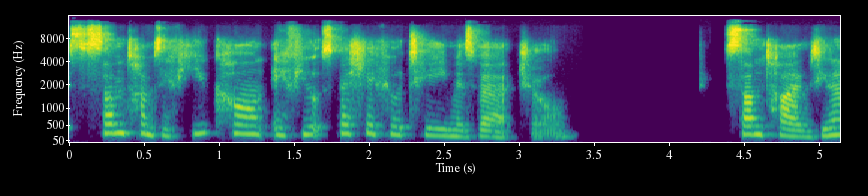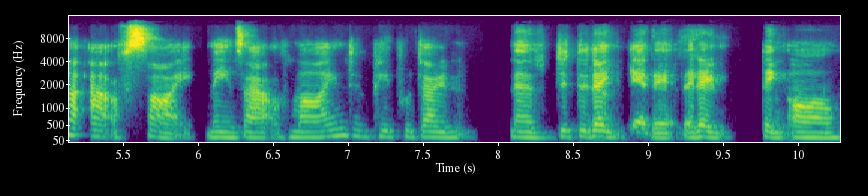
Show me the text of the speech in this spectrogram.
Sometimes if you can't, if you, especially if your team is virtual, sometimes you know, out of sight means out of mind, and people don't they don't get it. They don't think, oh,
